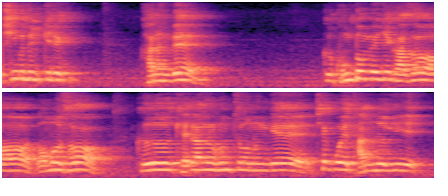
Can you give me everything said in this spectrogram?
친구들끼리 가는데 그 공동묘지 가서 넘어서 그 계란을 훔쳐오는 게 최고의 담력이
